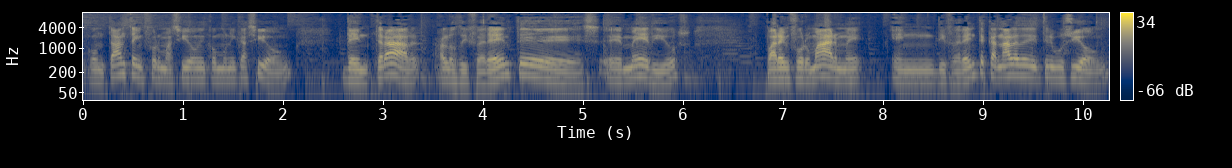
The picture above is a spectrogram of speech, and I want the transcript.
con tanta información y comunicación de entrar a los diferentes eh, medios para informarme en diferentes canales de distribución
